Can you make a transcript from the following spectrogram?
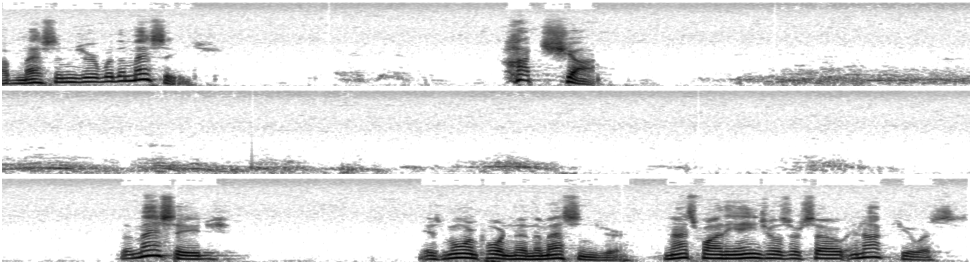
a messenger with a message. Hot shot. the message is more important than the messenger. And that's why the angels are so innocuous.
